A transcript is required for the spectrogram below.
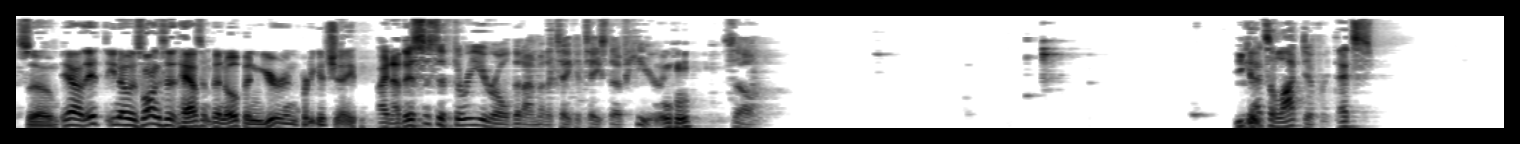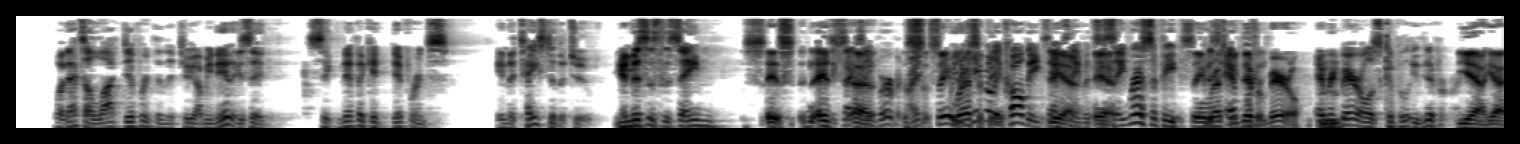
So yeah, it you know as long as it hasn't been open, you're in pretty good shape. All right, now this is the three year old that I'm going to take a taste of here. hmm So You can that's a lot different. That's well, that's a lot different than the two. I mean, it is a significant difference in the taste of the two. And this is the same It's it's exact uh, same bourbon, right? Same well, you recipe. can't really call the exact Yeah, same. It's yeah. the same recipe. Same recipe, every- different barrel. Every Mhm. barrel is completely different, right? Yeah, yeah,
